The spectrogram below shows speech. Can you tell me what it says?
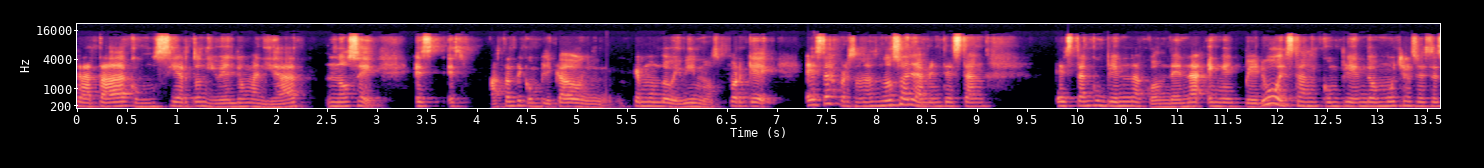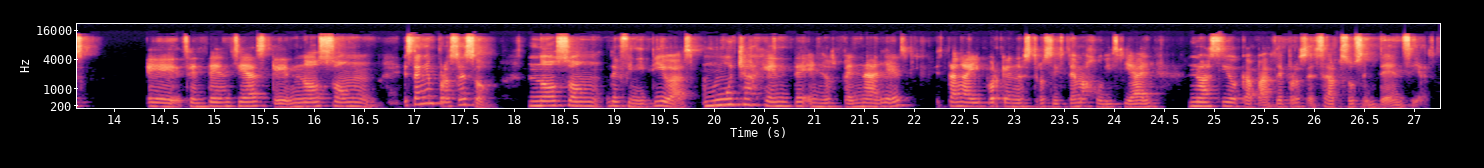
tratada con un cierto nivel de humanidad, no sé, es, bastante complicado en qué mundo vivimos, porque estas personas no solamente están, están cumpliendo una condena, en el Perú están cumpliendo muchas veces eh, sentencias que no son, están en proceso, no son definitivas. Mucha gente en los penales están ahí porque nuestro sistema judicial no ha sido capaz de procesar sus sentencias.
